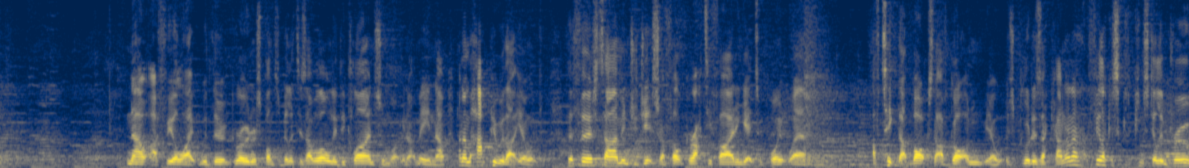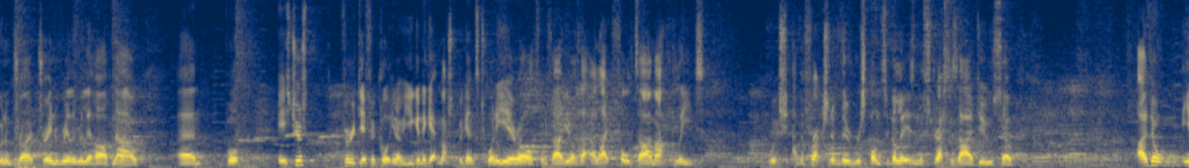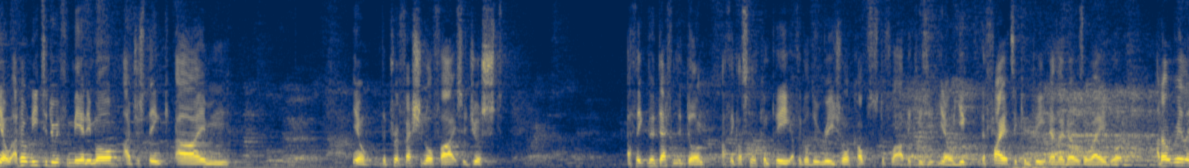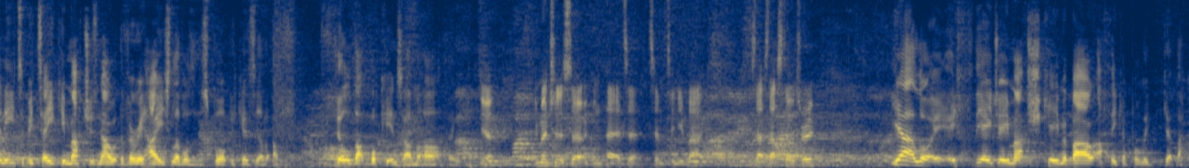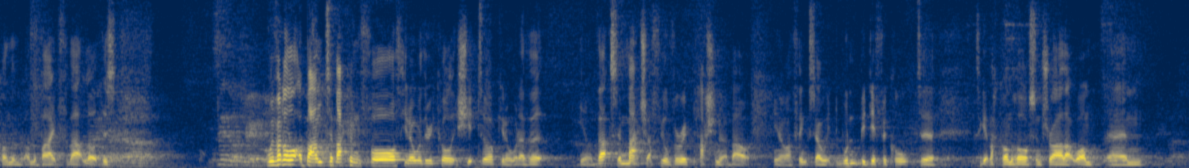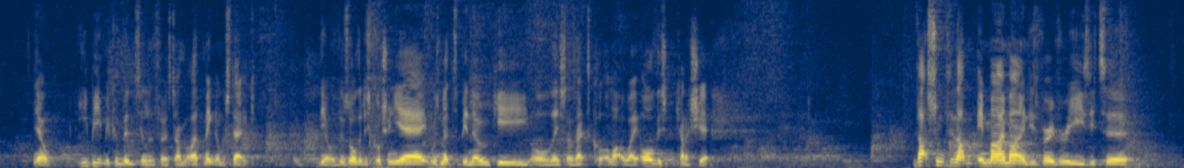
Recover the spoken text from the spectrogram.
Now I feel like with the growing responsibilities, I will only decline somewhat. You know what I mean? Now, and I'm happy with that. You know, the first time in jiu-jitsu, I felt gratified and get to a point where I've ticked that box that I've gotten, you know, as good as I can, and I feel like I can still improve, and I'm trying training really, really hard now. Um, but it's just very difficult. You know, you're going to get matched up against 20 year olds, 25 year olds that are like full time athletes, which have a fraction of the responsibilities and the stresses I do. So I don't, you know, I don't need to do it for me anymore. I just think I'm, you know, the professional fights are just I think they're definitely done. I think I'll still compete. I think I'll do regional comps and stuff like that because you know you, the fire to compete never goes away. But I don't really need to be taking matches now at the very highest levels of the sport because I've, I've filled that bucket inside my heart. I think. Yeah, you mentioned a certain competitor tempting you back. Is that, is that still true? Yeah, look, if the AJ match came about, I think I'd probably get back on the on the bike for that. Look, there's we've had a lot of banter back and forth. You know, whether we call it shit talking or whatever you know, that's a match I feel very passionate about. You know, I think so. It wouldn't be difficult to, to get back on the horse and try that one. Um, you know, he beat me convincingly the first time. Like, make no mistake. You know, there's all the discussion. Yeah, it was meant to be no gi. All this. I was like to cut a lot away. All this kind of shit. That's something that, in my mind, is very, very easy to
